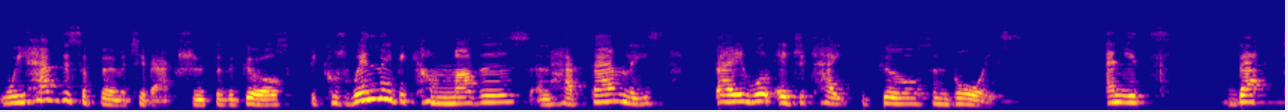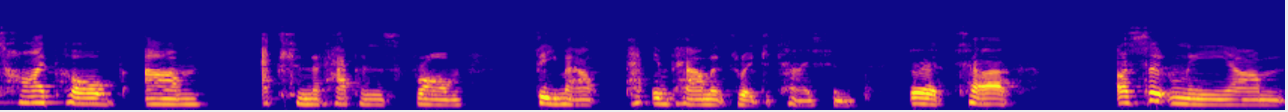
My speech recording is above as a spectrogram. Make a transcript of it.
we have this affirmative action for the girls because when they become mothers and have families, they will educate the girls and boys. And it's that type of um, action that happens from female empowerment through education. But uh, I certainly um,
